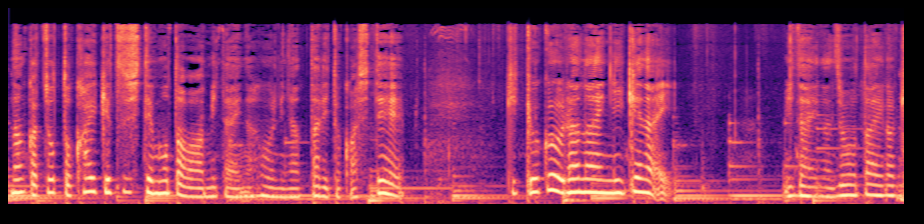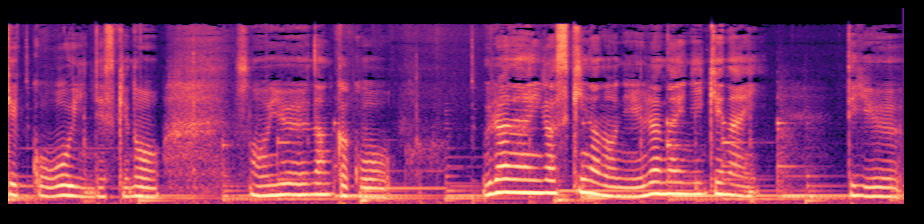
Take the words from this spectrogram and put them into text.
なんかちょっと解決してもたわみたいな風になったりとかして結局占いに行けないみたいな状態が結構多いんですけどそういうなんかこう占いが好きなのに占いに行けないっていう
